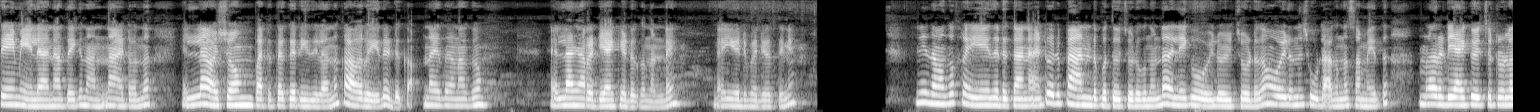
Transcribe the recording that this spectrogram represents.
സേമിയയിൽ അതിനകത്തേക്ക് നന്നായിട്ടൊന്ന് എല്ലാ വശവും പറ്റത്തക്ക രീതിയിലൊന്ന് കവർ ചെയ്തെടുക്കാം ഇത് കണക്ക്? എല്ലാം ഞാൻ റെഡിയാക്കി എടുക്കുന്നുണ്ട്. ഈ ഒരു പരുവത്തിന്. ഇനി നമുക്ക് ഫ്രൈ ചെയ്തെടുക്കാനായിട്ട് ഒരു പാൻ അടുപ്പത്ത് വെച്ച് കൊടുക്കുന്നുണ്ട്. അതിലേക്ക് ഓയിൽ ഒഴിച്ചു കൊടുക്കുക ഓയിലൊന്ന് ചൂടാകുന്ന സമയത്ത് നമ്മൾ റെഡിയാക്കി വെച്ചിട്ടുള്ള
